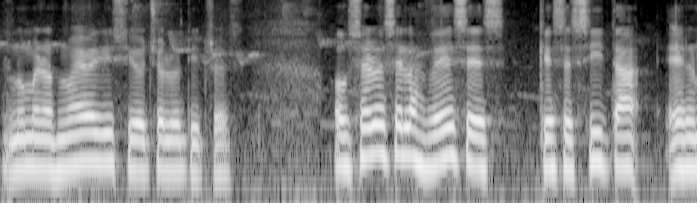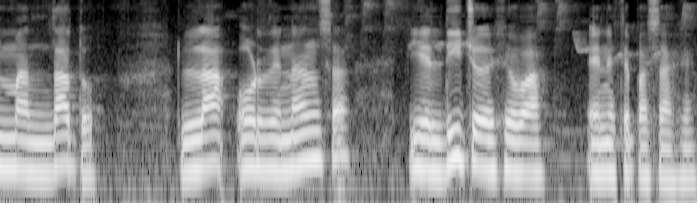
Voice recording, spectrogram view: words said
Números 9, 18 al 23. Obsérvese las veces que se cita el mandato la ordenanza y el dicho de Jehová en este pasaje.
